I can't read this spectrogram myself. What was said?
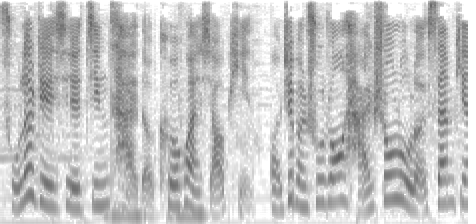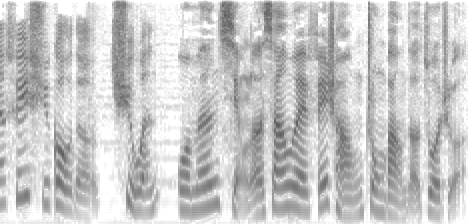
除了这些精彩的科幻小品，呃，这本书中还收录了三篇非虚构的趣文。我们请了三位非常重磅的作者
